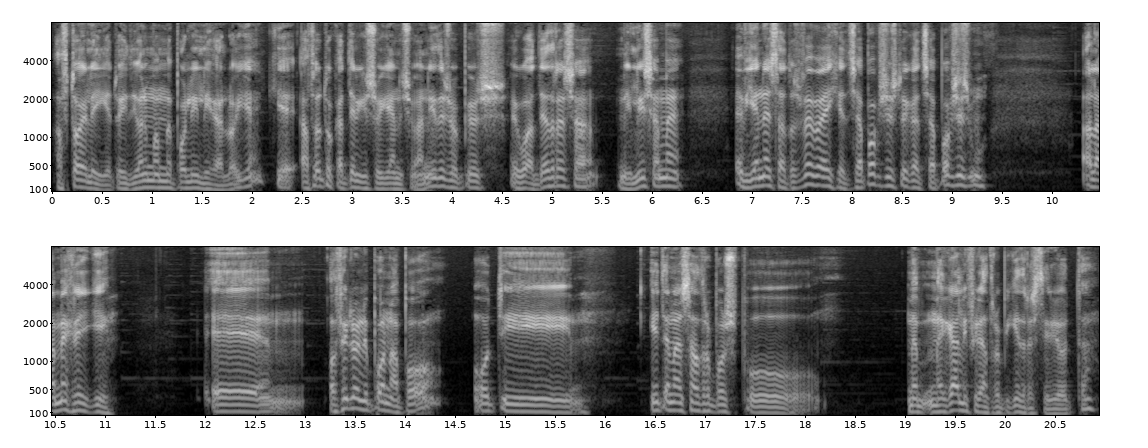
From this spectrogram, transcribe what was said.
Αυτό έλεγε το ιδιώνυμο με πολύ λίγα λόγια και αυτό το κατήργησε ο Γιάννης Ιωαννίδης, ο οποίος εγώ αντέδρασα, μιλήσαμε. Ευγενέστατος βέβαια, είχε τις απόψεις του, είχα τις απόψεις μου, αλλά μέχρι εκεί. Ε, οφείλω λοιπόν να πω ότι ήταν ένας άνθρωπος που με μεγάλη φιλανθρωπική δραστηριότητα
